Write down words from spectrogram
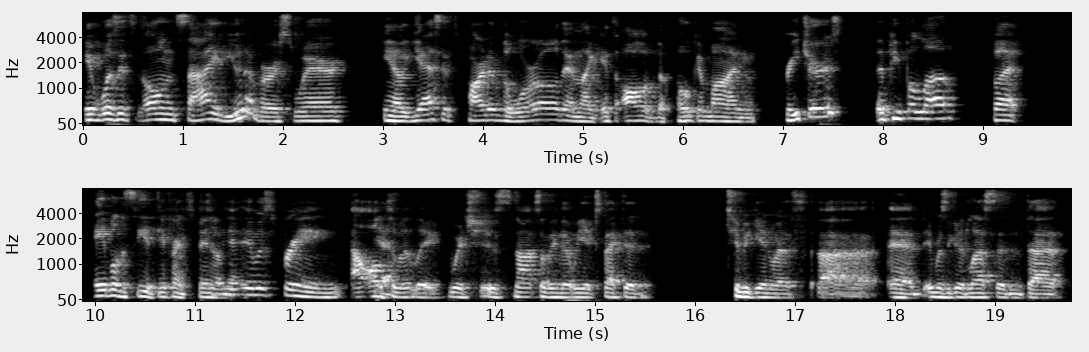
it was its own side universe where you know yes, it's part of the world and like it's all of the Pokemon creatures that people love, but able to see a different spin So on it, it. it was freeing uh, ultimately, which is not something that we expected to begin with. Uh, and it was a good lesson that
